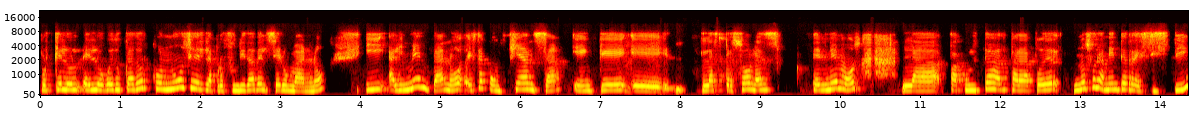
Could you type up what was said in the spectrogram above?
porque el, logoeducador conoce la profundidad del ser humano y alimenta ¿no? esta confianza en que eh, las personas tenemos la facultad para poder no solamente resistir,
